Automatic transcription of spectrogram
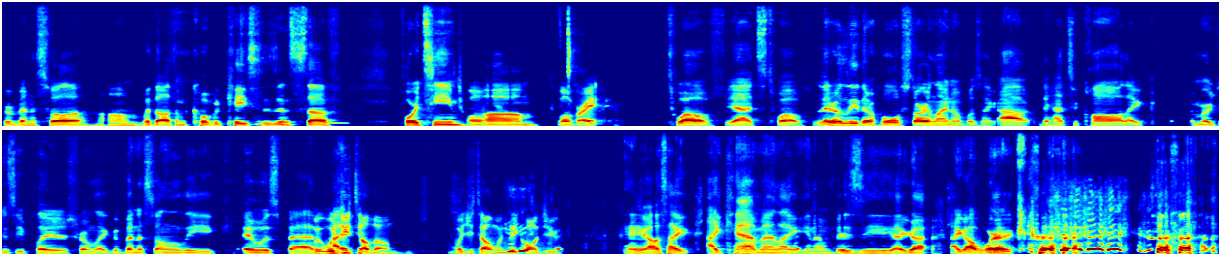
for Venezuela. Um, with all them COVID cases and stuff. Poor team. Well- Um, Well, right. 12 yeah it's 12 literally their whole starting lineup was like out they had to call like emergency players from like the venezuelan league. It was bad. What would I, you tell them? What'd you tell them when they called you? hey i was like i can't man. Like you know i'm busy. I got i got work.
